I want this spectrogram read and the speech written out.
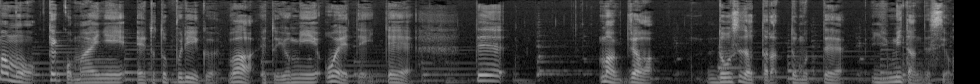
まあもう結構前に、えーと、トップリーグは、えーと、読み終えていてでまあじゃあどうせだったらと思って見たんですよ。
